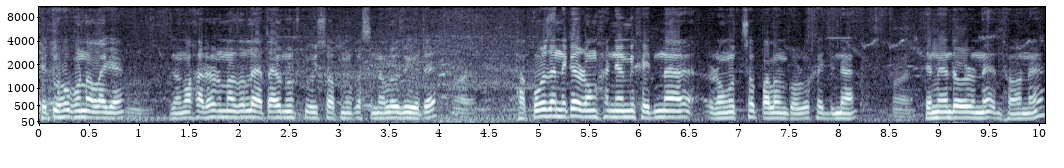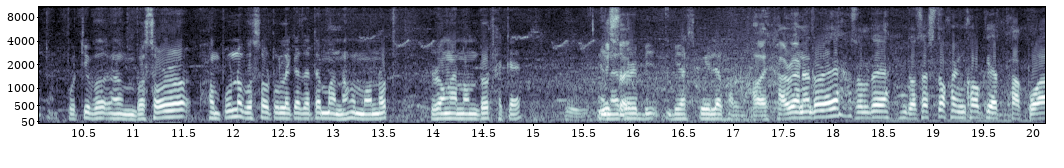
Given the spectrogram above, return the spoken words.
সেইটো হ'ব নালাগে। জনসাধাৰণৰ মাজলৈ এটাই অনুৰোধ কৰিছোঁ আপোনালোকৰ চেনেলৰ জৰিয়তে। ফাকুৱাৰ যেনেকৈ ৰং সানি আমি সেইদিনা ৰং উৎসৱ পালন কৰোঁ সেইদিনা তেনেধৰণে ধৰণে প্ৰতি বছৰৰ সম্পূৰ্ণ বছৰটোলৈকে যাতে মানুহৰ মনত ৰং আনন্দ থাকে এনেদৰে বিৰাজ কৰিলে ভাল হয় আৰু এনেদৰে আচলতে যথেষ্ট সংখ্যক ইয়াত ফাকুৱা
